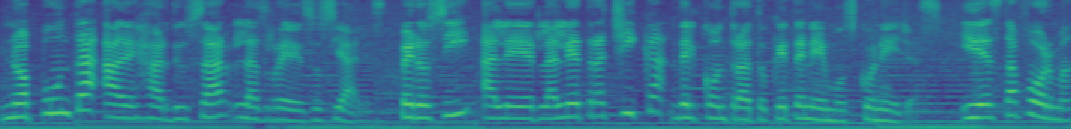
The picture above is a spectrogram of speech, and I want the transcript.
no apunta a dejar de usar las redes sociales, pero sí a leer la letra chica del contrato que tenemos con ellas. Y de esta forma,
